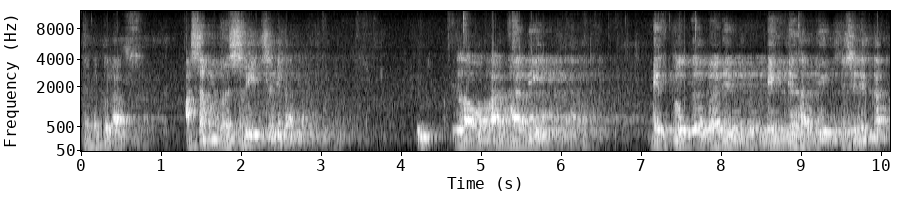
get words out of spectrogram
kebetulan Hasan Basri sini kan laukan Ali Mithlu zabalin min jahabin Sisilita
